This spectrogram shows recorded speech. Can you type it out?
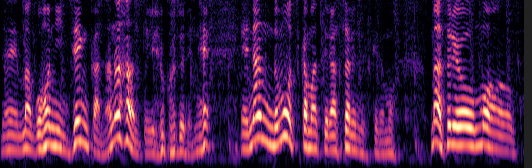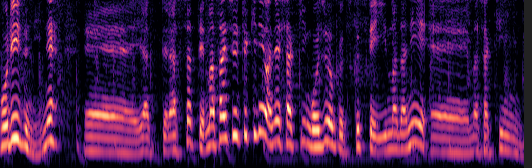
えまあご本人前科7犯ということでね、え何度も捕まってらっしゃるんですけども、まあそれをもう懲りずにね、えー、やってらっしゃって、まあ最終的にはね、借金50億作って未だに、えー、まあ借金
